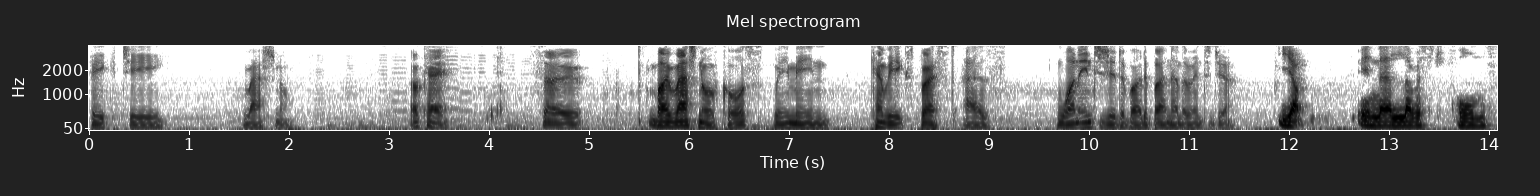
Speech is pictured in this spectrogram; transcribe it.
big G rational? Okay. So, by rational, of course, we mean can be expressed as one integer divided by another integer. Yep, in their lowest forms.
